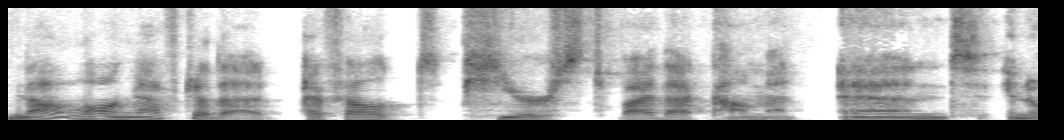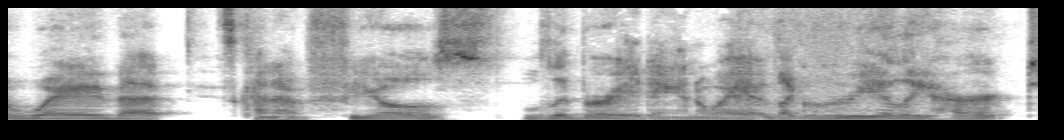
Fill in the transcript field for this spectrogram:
Not long after that, I felt pierced by that comment. And in a way that kind of feels liberating in a way, it like really hurt.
